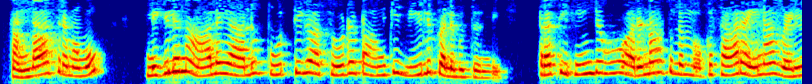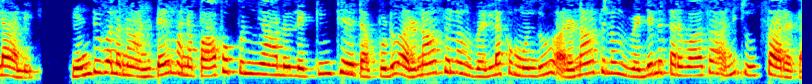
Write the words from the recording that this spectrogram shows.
స్కందాశ్రమము మిగిలిన ఆలయాలు పూర్తిగా చూడటానికి వీలు కలుగుతుంది. ప్రతి హిందువు అరుణాచలం ఒకసారైనా వెళ్ళాలి. ఎందువలన అంటే మన పాపపుణ్యాలు లెక్కించేటప్పుడు అరుణాచలం వెళ్ళక ముందు అరుణాచలం వెళ్ళిన తర్వాత అని చూస్తారట.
